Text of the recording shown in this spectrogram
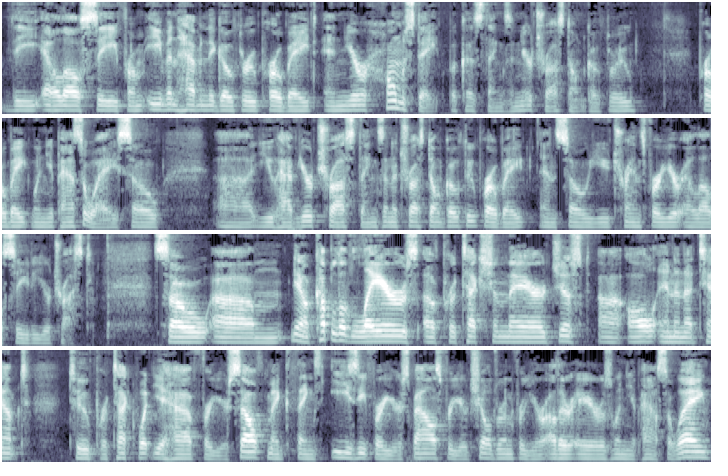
the LLC from even having to go through probate in your home state because things in your trust don't go through probate when you pass away. So uh, you have your trust. Things in a trust don't go through probate, and so you transfer your LLC to your trust. So, um, you know, a couple of layers of protection there, just uh, all in an attempt to protect what you have for yourself, make things easy for your spouse, for your children, for your other heirs when you pass away.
